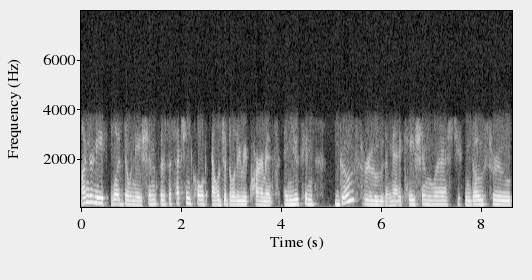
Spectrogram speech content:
Underneath blood donations, there's a section called eligibility requirements, and you can go through the medication list. You can go through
